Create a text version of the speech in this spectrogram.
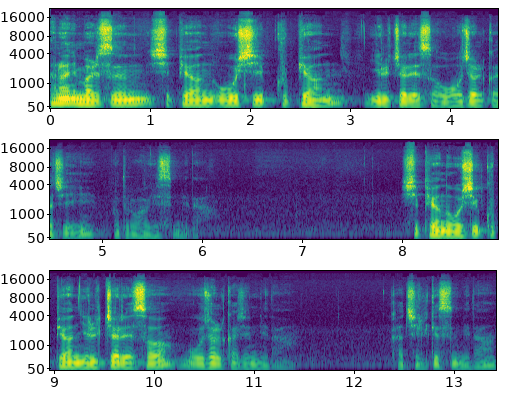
하나님 말씀 시편 59편 1절에서 5절까지 보도록 하겠습니다. 시편 59편 1절에서 5절까지입니다. 같이 읽겠습니다.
